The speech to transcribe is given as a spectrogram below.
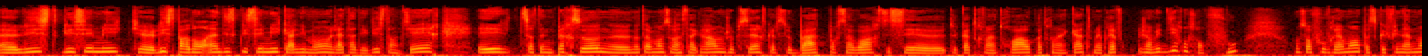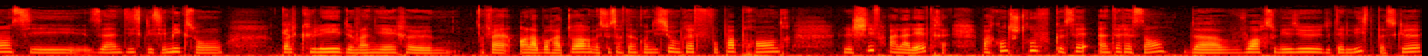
euh, liste glycémique, euh, liste pardon, indice glycémique aliment, et là tu as des listes entières, et certaines personnes, euh, notamment sur Instagram, j'observe qu'elles se battent pour savoir si c'est de 83 ou 84, mais bref, j'ai envie de dire on s'en fout, on s'en fout vraiment parce que finalement ces indices glycémiques sont calculés de manière, enfin en laboratoire, mais sous certaines conditions, bref, faut pas prendre le chiffre à la lettre. Par contre, je trouve que c'est intéressant d'avoir sous les yeux de telles listes parce que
